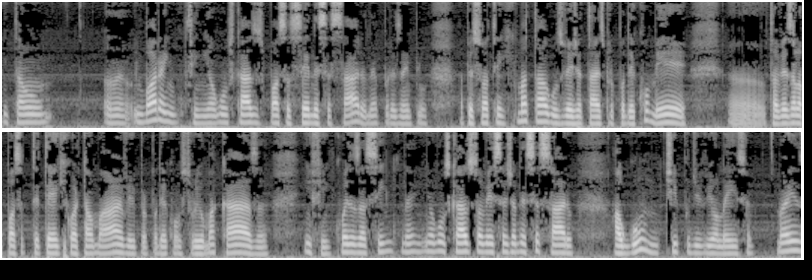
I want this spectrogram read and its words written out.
Então, uh, embora enfim, em alguns casos possa ser necessário, né, por exemplo, a pessoa tem que matar alguns vegetais para poder comer, uh, talvez ela possa ter, tenha que cortar uma árvore para poder construir uma casa, enfim, coisas assim. Né, em alguns casos talvez seja necessário algum tipo de violência mas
